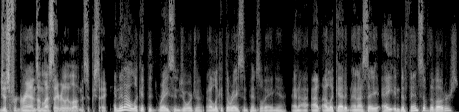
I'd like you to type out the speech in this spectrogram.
just for grins, unless they really love Mississippi State. And then I look at the race in Georgia and I look at the race in Pennsylvania and I, I, I look at it and I say, hey, in defense of the voters,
